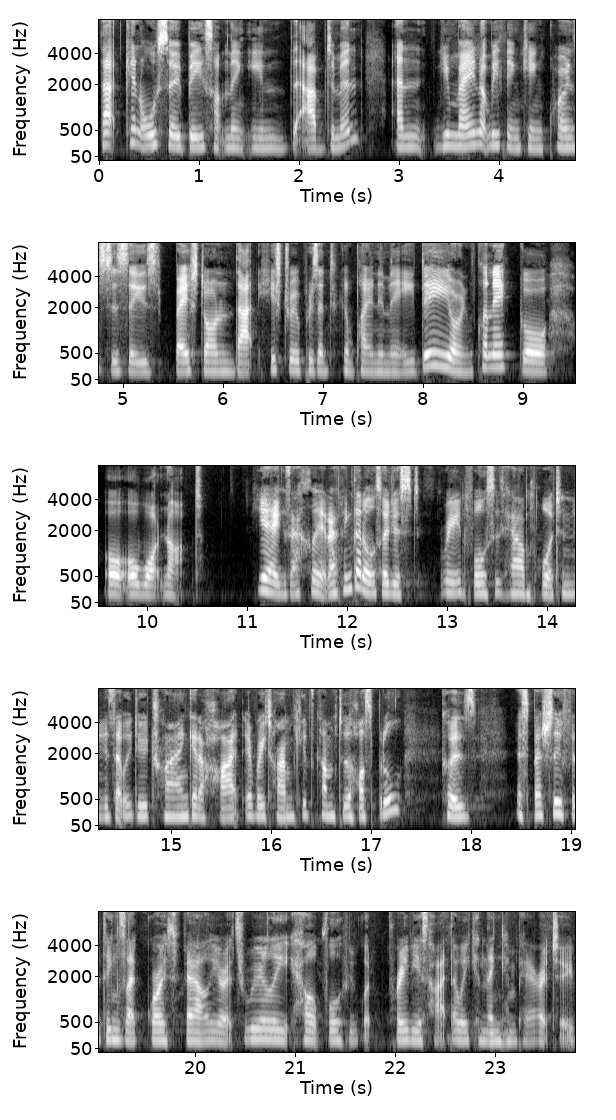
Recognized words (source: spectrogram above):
that can also be something in the abdomen. And you may not be thinking Crohn's disease based on that history of presenting complaint in the ED or in clinic or, or, or whatnot. Yeah, exactly. And I think that also just reinforces how important it is that we do try and get a height every time kids come to the hospital because especially for things like growth failure, it's really helpful if we've got previous height that we can then compare it to.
